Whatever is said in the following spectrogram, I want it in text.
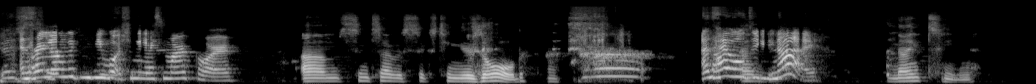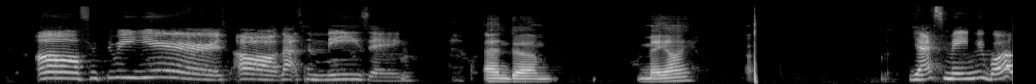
And how long have you been watching ASMR for? Um, since I was 16 years old, and how old are Um, you now? 19. Oh, for three years. Oh, that's amazing. And um, may I? Yes, me. What?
